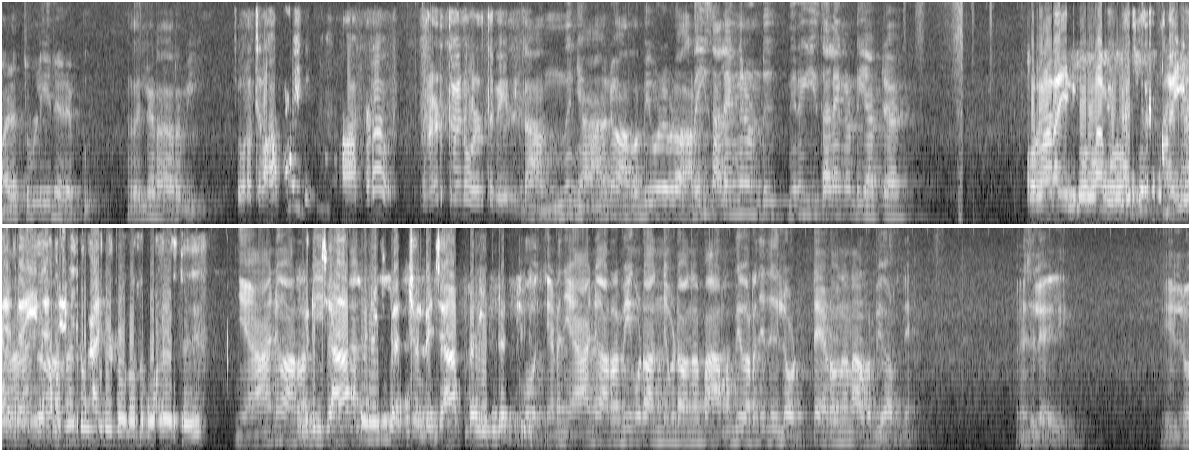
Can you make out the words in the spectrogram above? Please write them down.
മഴത്തുള്ളിയുടെ ഇരപ്പ് അതല്ലടാ അറബി. അവിടെ അന്ന് ഞാനും അറബിയോടെ ഇവിടെ അടാ ഈ സ്ഥലം എങ്ങനെ ഉണ്ട് നിനക്ക് ഈ സ്ഥലം എങ്ങനെ ഉണ്ട് ക്യാപ്റ്റ. ഞാനും അറബി ഓ എടാ ഞാനും അറബിയും കൂടെ അന്ന് ഇവിടെ വന്നപ്പോ അറബി പറഞ്ഞത് ലൊട്ട എന്നാണ് അറബി പറഞ്ഞത്. മനസ്സിലായില്ലേ? എല്ലോ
